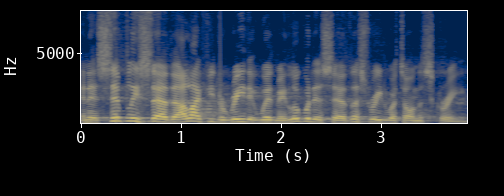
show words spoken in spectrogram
and it simply said, I'd like you to read it with me. Look what it says. Let's read what's on the screen.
